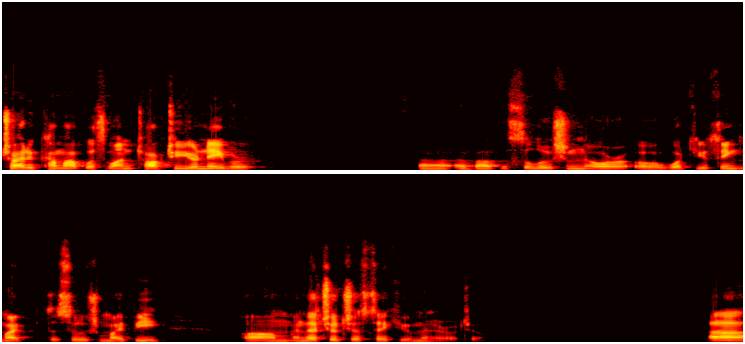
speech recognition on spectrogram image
try to come up with one. Talk to your neighbor uh, about the solution or, or what you think might the solution might be. Um, and that should just take you a minute or two. Uh,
